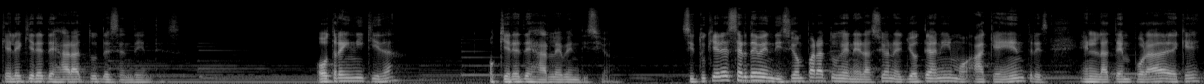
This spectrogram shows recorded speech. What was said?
¿Qué le quieres dejar a tus descendientes? ¿Otra iniquidad? ¿O quieres dejarle bendición? Si tú quieres ser de bendición para tus generaciones, yo te animo a que entres en la temporada de qué?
